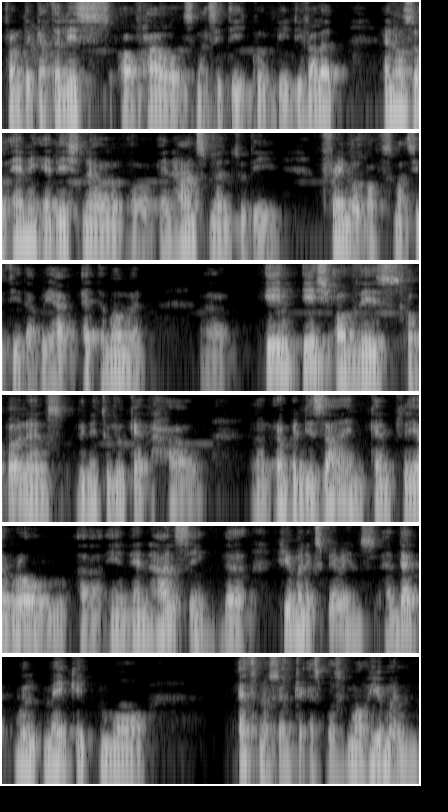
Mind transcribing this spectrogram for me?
from the catalyst of how smart city could be developed, and also any additional or enhancement to the framework of smart city that we have at the moment. Uh, in each of these components, we need to look at how and urban design can play a role uh, in enhancing the human experience, and that will make it more ethnocentric, I suppose, more human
